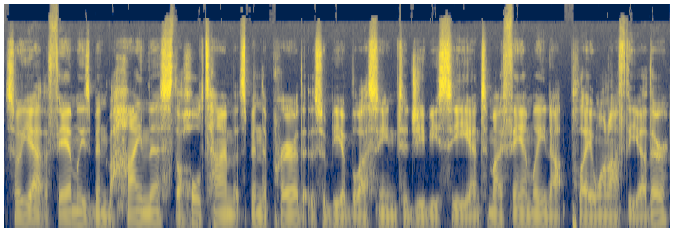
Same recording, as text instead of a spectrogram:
So yeah, the family's been behind this the whole time. That's been the prayer that this would be a blessing to GBC and to my family, not play one off the other.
